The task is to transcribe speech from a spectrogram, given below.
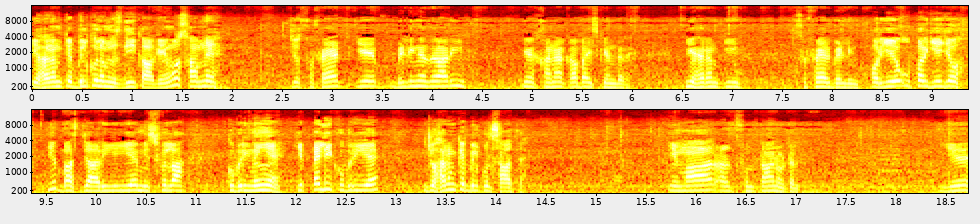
یہ حرم کے بالکل ہم نزدیک آ گئے ہیں. وہ سامنے جو سفید یہ بلڈنگ نظر آ رہی، یہ خانہ کعبہ اس کے اندر ہے. یہ حرم کی سفید بلڈنگ اور یہ اوپر یہ جو یہ بس جا رہی ہے، یہ مسفلا کبری نہیں ہے، یہ پہلی کبری ہے جو حرم کے بالکل ساتھ ہے۔ امار السلطان ہوٹل۔ یہ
